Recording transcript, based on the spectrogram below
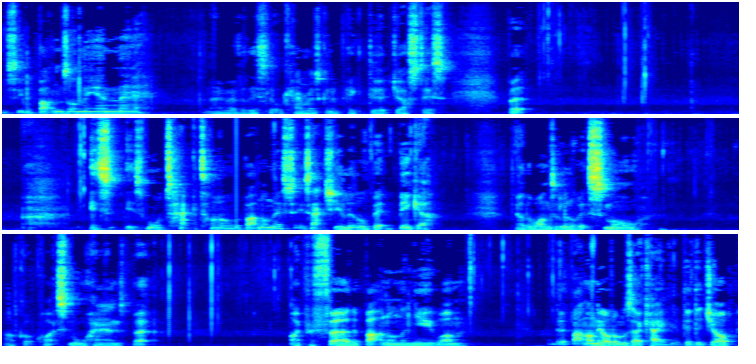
you see the buttons on the end there? I don't know whether this little camera is going to do it justice but it's it's more tactile the button on this. It's actually a little bit bigger. The other one's a little bit small. I've got quite small hands but I prefer the button on the new one. The button on the old one was okay. It did the job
